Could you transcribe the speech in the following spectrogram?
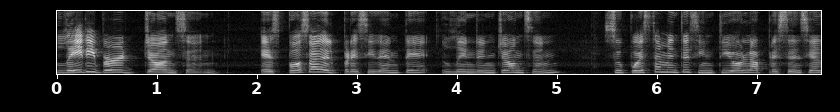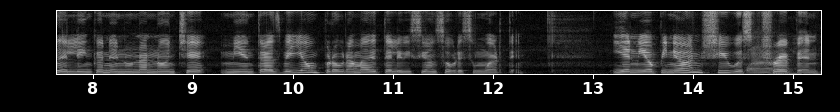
Lady Bird Johnson, esposa del presidente Lyndon Johnson, supuestamente sintió la presencia de Lincoln en una noche mientras veía un programa de televisión sobre su muerte. Y en mi opinión, she was Wow. tripping.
